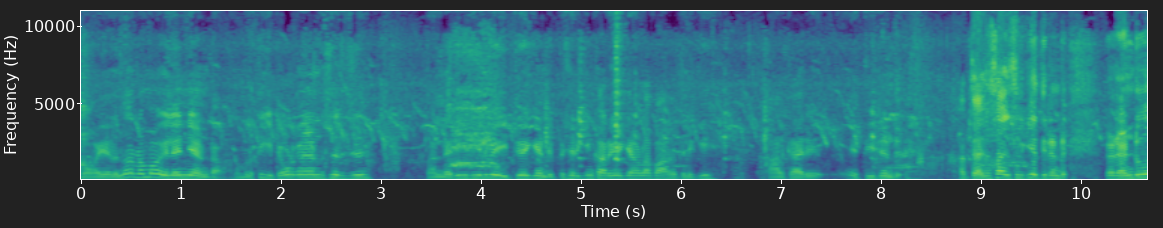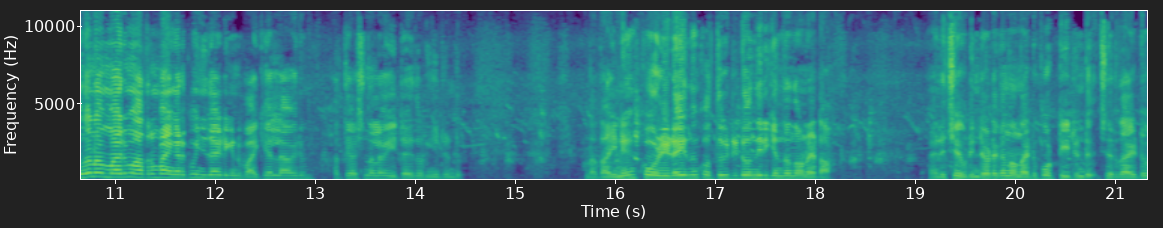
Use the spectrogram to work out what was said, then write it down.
മുയൽ എന്ന് പറഞ്ഞാൽ മുയൽ തന്നെയാണ് കേട്ടോ നമ്മൾ തീറ്റ കൊടുക്കുന്നതനുസരിച്ച് നല്ല രീതിയിൽ വെയിറ്റ് വയ്ക്കുന്നുണ്ട്. ഇപ്പം ശരിക്കും കറി വയ്ക്കാനുള്ള പാകത്തിലേക്ക് ആൾക്കാർ എത്തിയിട്ടുണ്ട്. അത്യാവശ്യം സൈസിലേക്ക് എത്തിയിട്ടുണ്ട്. രണ്ട് മൂന്നെണ്ണന്മാർ മാത്രം ഭയങ്കര കുഞ്ഞിതായിട്ടുണ്ട് ബാക്കി എല്ലാവരും അത്യാവശ്യം നല്ല വെയിറ്റ് ആയി തുടങ്ങിയിട്ടുണ്ട്. അത് അതിന് കോഴിയുടെ ഇന്ന് കൊത്തു കിട്ടിയിട്ട് വന്നിരിക്കുന്നതെന്നാണ് കേട്ടോ അതിന്റെ ചെവിടിന്റെ അവിടെയൊക്കെ നന്നായിട്ട് പൊട്ടിയിട്ടുണ്ട്. ചെറുതായിട്ട്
